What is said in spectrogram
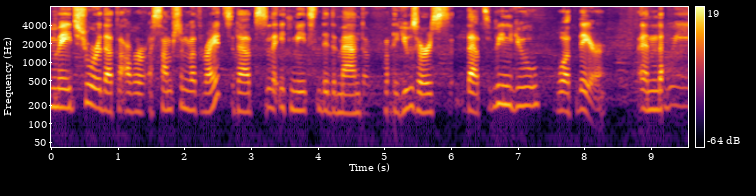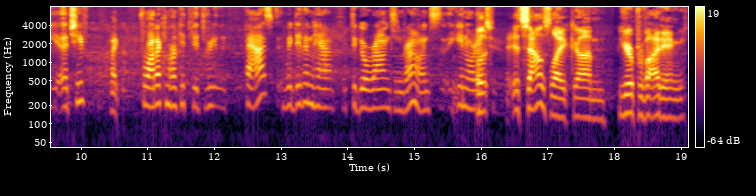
made sure that our assumption was right, that it meets the demand of the users, that we knew what there. And we achieved like product market fit really fast. We didn't have to go rounds and rounds in order well, to. It sounds like um, you're providing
